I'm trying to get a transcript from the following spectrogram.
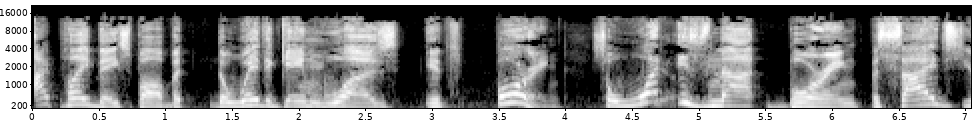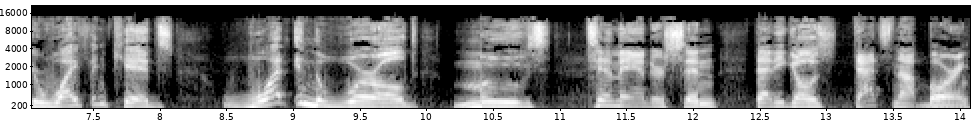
I play baseball, but the way the game was, it's boring. So what is not boring besides your wife and kids? What in the world moves Tim Anderson that he goes, that's not boring?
